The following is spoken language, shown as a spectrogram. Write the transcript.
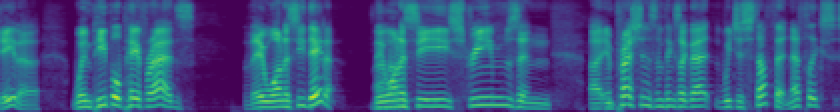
data. When people pay for ads, they want to see data. They Uh-huh. want to see streams and uh, impressions and things like that, which is stuff that Netflix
